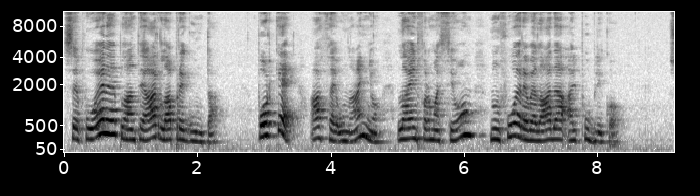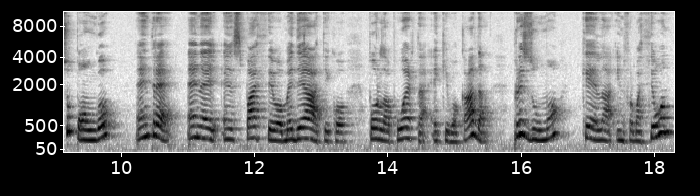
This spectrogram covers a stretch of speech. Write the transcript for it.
Se puede plantear la pregunta, ¿por qué hace un año la información no fue revelada al público? Supongo, entré en el espacio mediático por la puerta equivocada, presumo que la información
